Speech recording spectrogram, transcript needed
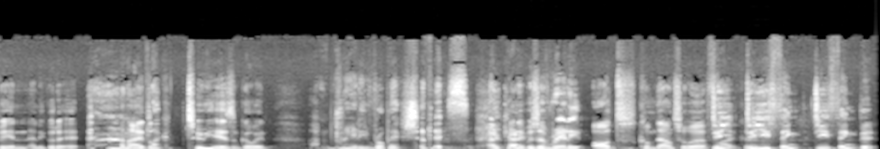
being any good at it. and I had like two years of going, I'm really rubbish at this. Okay. And it was a really odd come down to earth. Do, you, do you think? Do you think that?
